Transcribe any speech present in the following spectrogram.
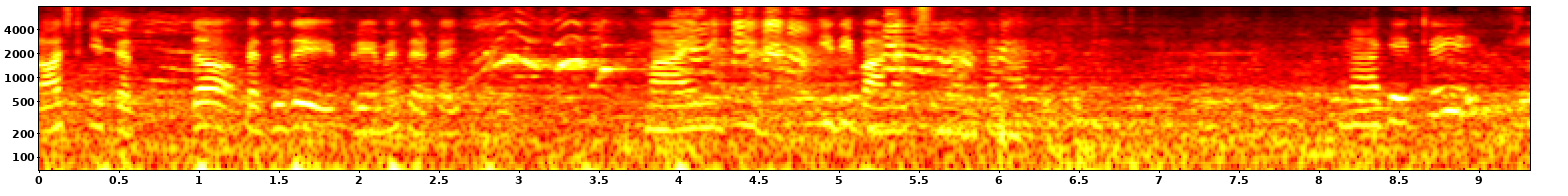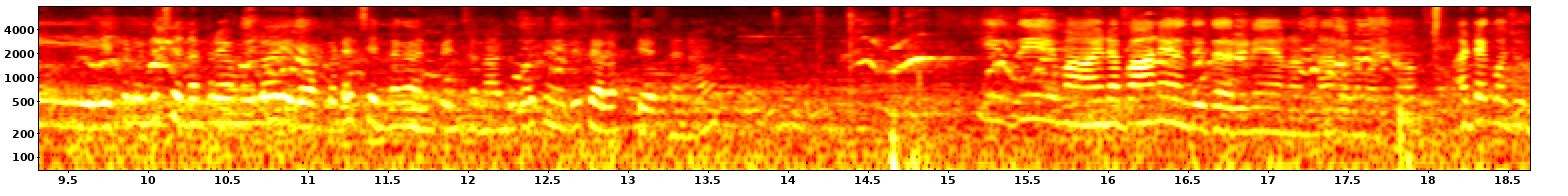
లాస్ట్కి పెద్ద పెద్దది ఫ్రేమే సెట్ అవుతుంది మా ఆయనకి ఇది బాగా నచ్చిందంట నాకు. నాకైతే ఈ ఇక్కడ ఉన్న చిన్న ఫ్రేమ్లో ఇది ఒక్కటే చిన్నగా అనిపించింది. అందుకోసం ఇది సెలెక్ట్ చేశాను. ఇది మా ఆయన బాగానే ఉంది ధరణి అని అన్నారు అనమాట. అంటే కొంచెం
